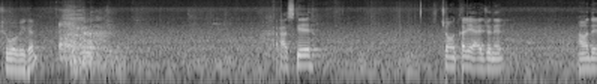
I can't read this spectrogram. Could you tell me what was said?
শুভ বিকাল। আজকে চমৎকারী আয়োজনের আমাদের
